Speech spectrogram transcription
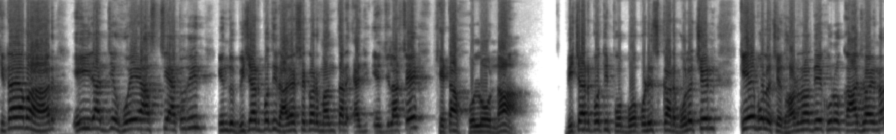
সেটাই আবার এই রাজ্যে হয়ে আসছে এতদিন, কিন্তু বিচারপতি রাজাশেখর মান্তার এজলাসে সেটা হলো না। বিচারপতি পরিষ্কার বলেছেন, কে বলেছে, ধর্ণা দিয়ে কোনো কাজ হয় না?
